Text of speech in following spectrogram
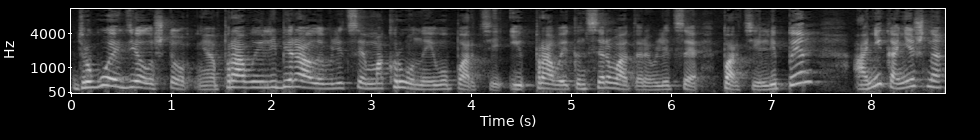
Другое дело, что э, правые либералы в лице Макрона и его партии и правые консерваторы в лице партии Ле Пен, они, конечно,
